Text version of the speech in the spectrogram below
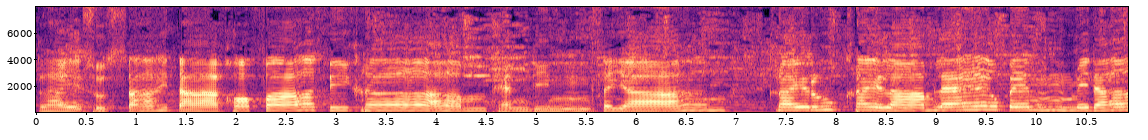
ไกลสุดสายตาขอบฟ้าสีคราม แผ่นดินสยาม ใครรุกใครลามแล้วเป็นไม่ได้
